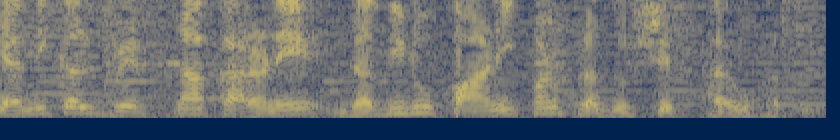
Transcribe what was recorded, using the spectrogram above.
કેમિકલ વેસ્ટના કારણે નદીનું પાણી પણ પ્રદૂષિત થયું હતું.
